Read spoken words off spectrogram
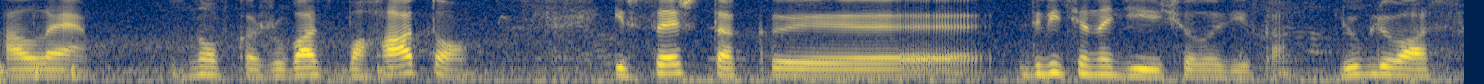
але, знов кажу, вас багато. І все ж таки дивіться надію чоловіка. Люблю вас.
